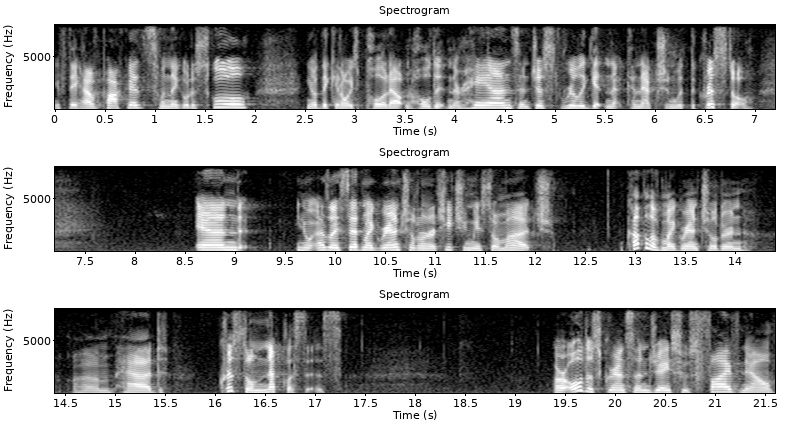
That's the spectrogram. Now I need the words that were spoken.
if they have pockets when they go to school, you know, they can always pull it out and hold it in their hands and just really get in that connection with the crystal. And, you know, as I said, my grandchildren are teaching me so much. A couple of my grandchildren um, had crystal necklaces. Our oldest grandson, Jace, who's five now,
